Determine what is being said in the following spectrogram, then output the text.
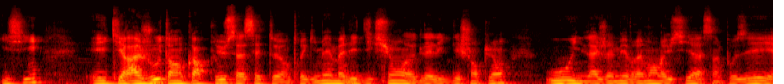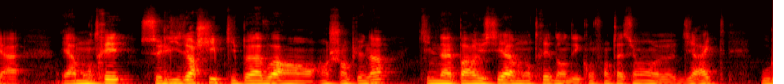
ici et qui rajoute encore plus à cette entre guillemets malédiction de la Ligue des Champions où il n'a jamais vraiment réussi à s'imposer et à, et à montrer ce leadership qu'il peut avoir en championnat qu'il n'a pas réussi à montrer dans des confrontations euh, directes où,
